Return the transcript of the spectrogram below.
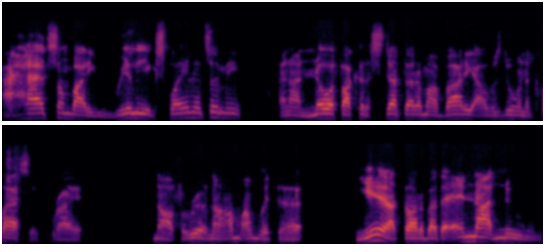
I had somebody really explain it to me, and I know if I could have stepped out of my body, I was doing a classic, right? No, for real. No, I'm I'm with that. Yeah, I thought about that and not knew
